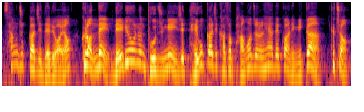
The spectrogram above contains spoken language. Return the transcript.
상주까지 내려와요. 그런데 내려오는 도중에 이제 대구까지 가서 방어전을 해야 될 거 아닙니까? 그렇죠?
